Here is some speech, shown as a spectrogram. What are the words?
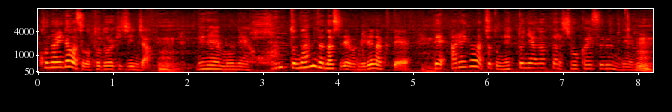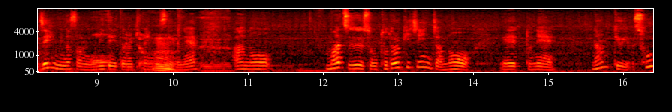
この間はその轟神社。うん。でねもうねほんと涙なしでは見れなくて。うん。であれがちょっとネットに上がったら紹介するんで、うん。ぜひ皆さんに見ていただきたいんですけどね、あのまずその轟神社のえーっとねなんていう総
